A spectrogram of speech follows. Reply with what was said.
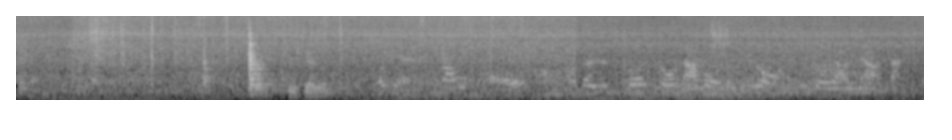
这个，一间是吗？我点烧头，但是多多 double 的肉，还是说要加蛋干？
